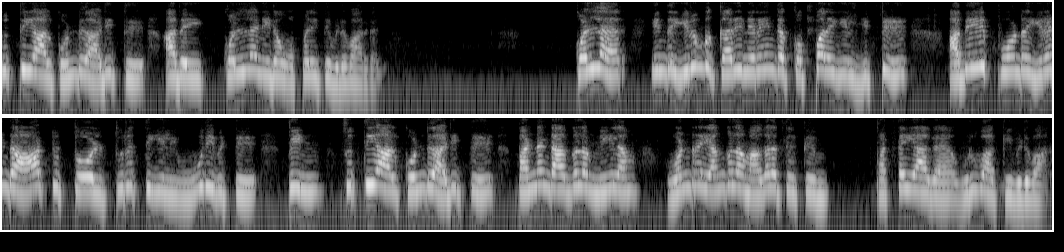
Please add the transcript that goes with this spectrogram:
சுத்தியால் கொண்டு அடித்து அதை கொல்லனிடம் ஒப்படைத்து விடுவார்கள். கொல்லர் இந்த இரும்பு கரி நிறைந்த கொப்பரையில் இட்டு அதே போன்ற இரண்டு ஆட்டுத்தோல் துருத்தியில் ஊதிவிட்டு பின் சுத்தியால் கொண்டு அடித்து பன்னெண்டு அங்குலம் நீளம் ஒன்றை அங்குலம் அகலத்திற்கு பட்டையாக உருவாக்கி விடுவார்.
